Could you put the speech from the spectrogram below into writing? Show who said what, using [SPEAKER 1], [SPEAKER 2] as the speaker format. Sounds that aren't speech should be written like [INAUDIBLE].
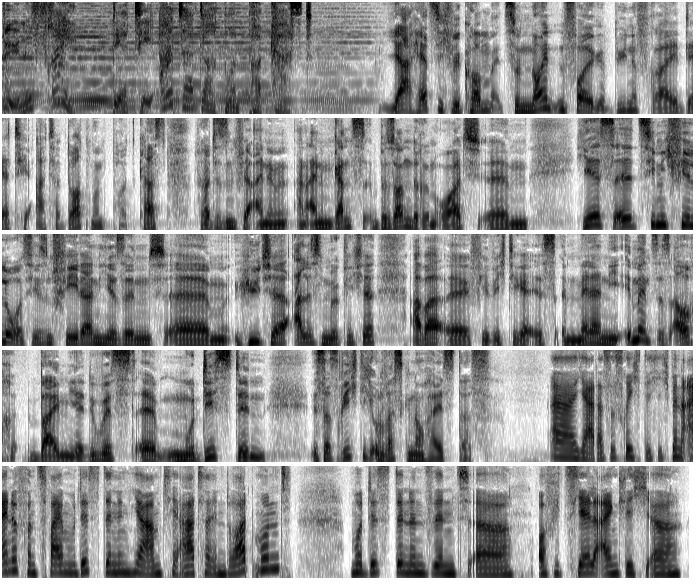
[SPEAKER 1] Bühne frei, der Theater Dortmund Podcast.
[SPEAKER 2] Ja, herzlich willkommen zur neunten Folge Bühne frei, der Theater Dortmund Podcast. Und heute sind wir einem, an einem ganz besonderen Ort. Ähm, hier ist äh, ziemlich viel los. Hier sind Federn, hier sind ähm, Hüte, alles Mögliche. Aber äh, viel wichtiger ist, Melanie Immens ist auch bei mir. Du bist äh, Modistin. Ist das richtig und was genau heißt das?
[SPEAKER 3] Äh, ja, das ist richtig. Ich bin eine von zwei Modistinnen hier am Theater in Dortmund. Modistinnen sind äh, offiziell eigentlich äh,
